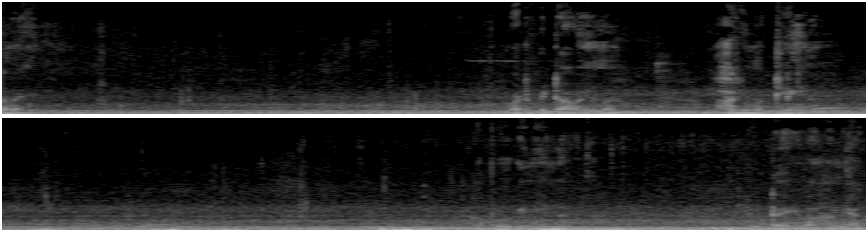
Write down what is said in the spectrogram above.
සනයි වටපිටාවීම හරිම කලීන් අපෝ ගෙනන්න යුට්ටයි වාහනයක්.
